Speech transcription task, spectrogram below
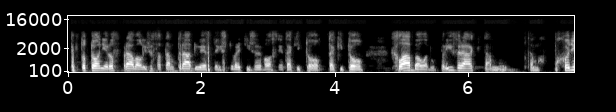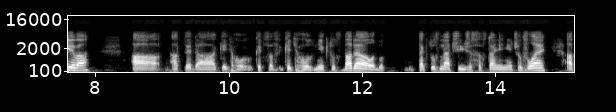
tak toto oni rozprávali, že sa tam traduje v tej štvrti, že vlastne takýto takýto chlap alebo prízrak tam, tam chodieva a, a teda keď ho, keď, sa, keď ho niekto zbadá, alebo tak to značí, že sa stane niečo zlé a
